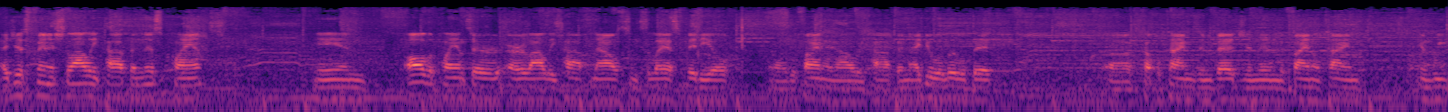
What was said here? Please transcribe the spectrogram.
I just finished lollipopping this plant, and all the plants are, are lollipop now since the last video, uh, the final lollipop, and I do a little bit uh, a couple times in veg and then the final time in week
